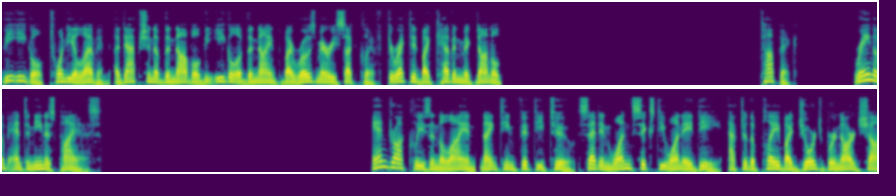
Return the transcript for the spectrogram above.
The Eagle 2011, adaptation of the novel The Eagle of the Ninth by Rosemary Sutcliff, directed by Kevin MacDonald. Reign of Antoninus Pius Androcles and the Lion 1952 set in 161 AD, after the play by George Bernard Shaw.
